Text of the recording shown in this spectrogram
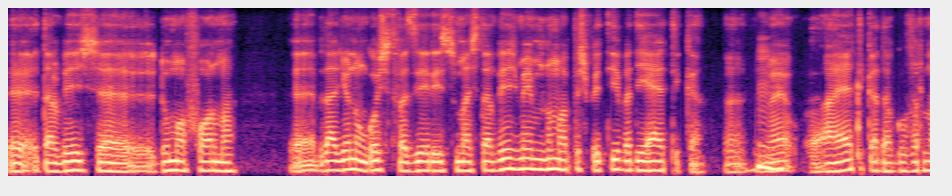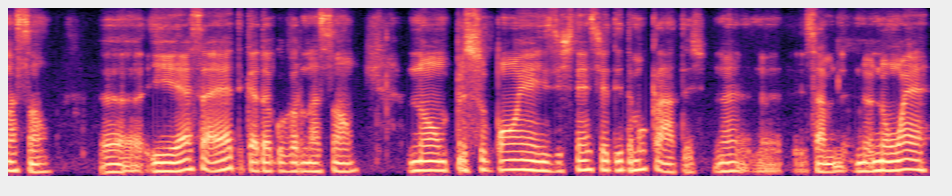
uh, talvez de uma forma, é verdade, eu não gosto de fazer isso, mas talvez mesmo numa perspectiva de ética, uhum. é? a ética da governação. E essa ética da governação não pressupõe a existência de democratas, né? Sabe, não é,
